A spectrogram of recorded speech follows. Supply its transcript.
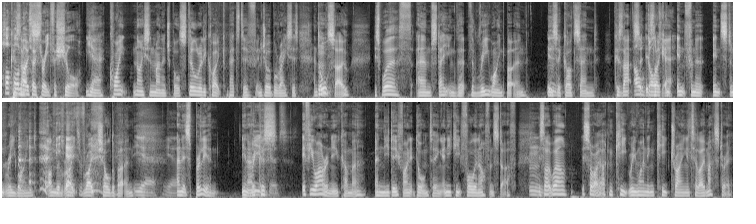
Hop on Moto 3 for sure. Yeah, quite nice and manageable. Still really quite competitive, enjoyable races. And Hmm. also, it's worth um, stating that the rewind button is a godsend because that's. Oh, it's God, like yeah. an infinite instant rewind on the Yeah, right right shoulder button, Yeah, yeah. and it's brilliant. You know, because good. if you are a newcomer and you do find it daunting and you keep falling off and stuff, Mm. it's like, well, it's all right. I can keep rewinding, keep trying until I master it.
